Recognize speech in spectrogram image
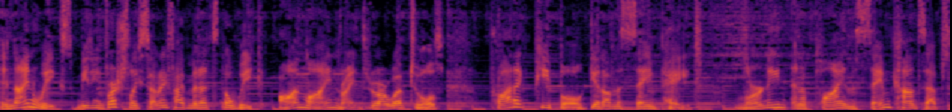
In nine weeks, meeting virtually 75 minutes a week online, right through our web tools, product people get on the same page, learning and applying the same concepts,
